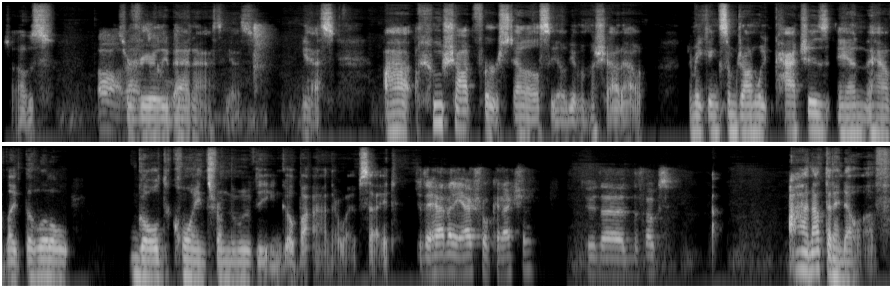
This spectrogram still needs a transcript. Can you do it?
so that was Oh, severely cool. badass. Yes, yes. Uh, who shot first? LLC. I'll give them a shout out. They're making some John Wick patches, and they have like the little gold coins from the movie that you can go buy on their website. Do they have any actual connection to the the folks? Ah, not that I know of.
